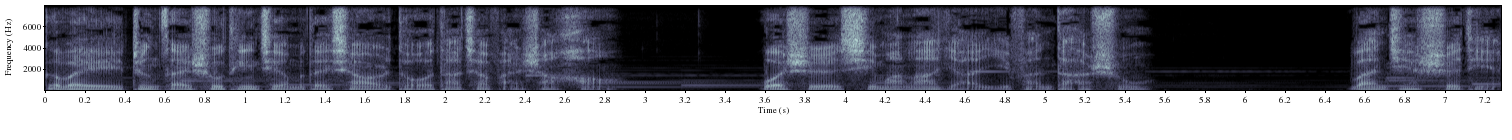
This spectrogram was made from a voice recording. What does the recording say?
各位正在收听节目的小耳朵，大家晚上好，我是喜马拉雅一凡大叔。晚间十点，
